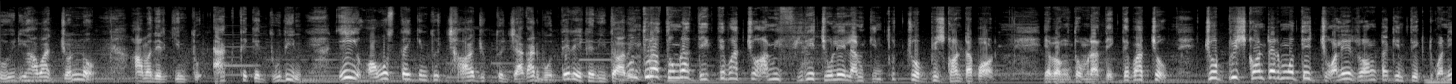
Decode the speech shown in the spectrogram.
তৈরি হওয়ার জন্য আমাদের কিন্তু এক থেকে দুদিন এই অবস্থায় কিন্তু ছাওয়াযুক্ত জায়গার মধ্যে রেখে দিতে হবে। বন্ধুরা, তোমরা দেখতে পাচ্ছ আমি ফিরে চলে এলাম কিন্তু চব্বিশ ঘণ্টা পর। এবং তোমরা দেখতে পাচ্ছ? চব্বিশ ঘণ্টার মধ্যে জলের রংটা কিন্তু একটুখানি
